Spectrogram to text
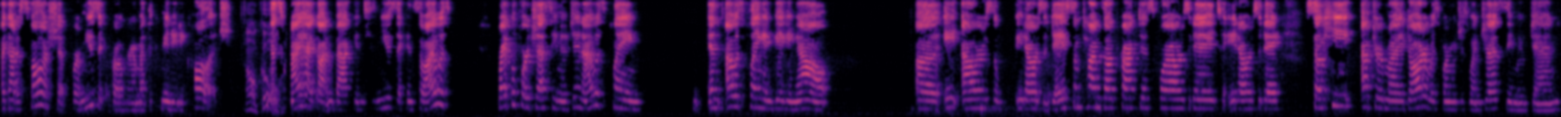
I got a scholarship for a music program at the community college. Oh, cool. That's when I had gotten back into music, and so I was right before Jesse moved in. I was playing, and I was playing and gigging out uh, eight hours, a, eight hours a day. Sometimes I would practice four hours a day to eight hours a day. So he, after my daughter was born, which is when Jesse moved in,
